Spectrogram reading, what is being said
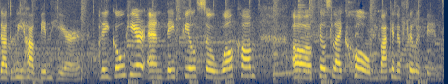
that we have been here. They go here and they feel so welcome, uh, feels like home back in the Philippines.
